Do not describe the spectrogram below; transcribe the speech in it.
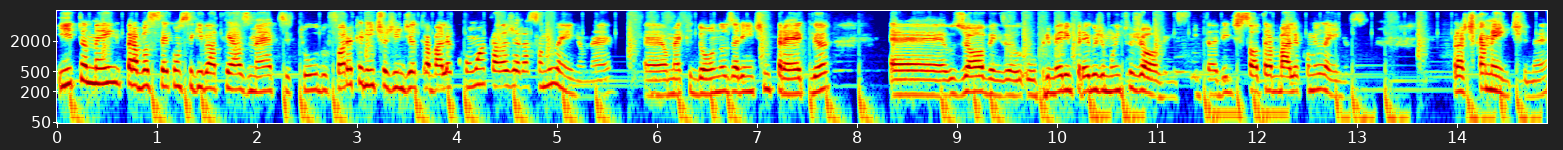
E também para você conseguir bater as metas e tudo, fora que a gente hoje em dia trabalha com aquela geração milênio, né? É, o McDonald's a gente emprega é, os jovens, o, o, primeiro emprego de muitos jovens. Então a gente só trabalha com milênios, praticamente, né?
